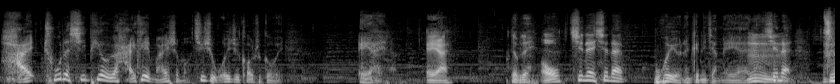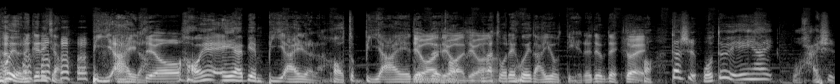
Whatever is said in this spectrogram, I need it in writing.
还除了 CPU 以外，还可以买什么？其实我一直告诉各位，AI 的 AI，对不对？哦，现在现在。不会有人跟你讲 AI 现在只会有人跟你讲 BI 了。哦、好，因为 AI 变 BI 了啦，好，都 BI 对不对？你看昨天辉达又跌了，对不对？对。好，但是我对于 AI 我还是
